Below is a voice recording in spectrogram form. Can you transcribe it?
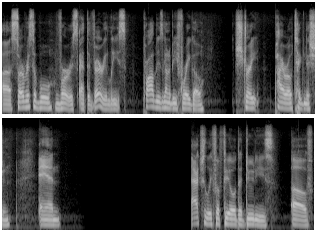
a serviceable verse at the very least. Probably is going to be Fuego, straight pyrotechnician, and actually fulfill the duties of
